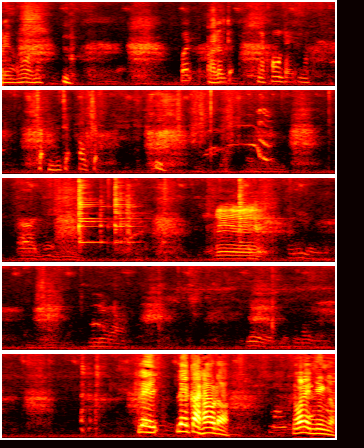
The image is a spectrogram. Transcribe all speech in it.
lên mua nó. Vẫn ở lâu nó không đấy nó chậm nó chậm ao chậm. Lê lê cả thao rồi. Nó lại nhìn rồi.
